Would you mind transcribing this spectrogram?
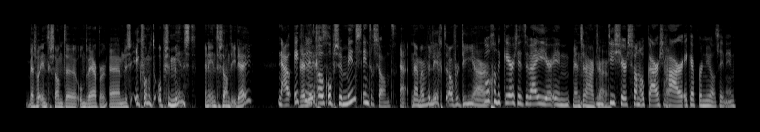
best wel interessante ontwerper. Ehm, dus ik vond het op zijn minst een interessant idee. Nou, ik vind het ook op zijn minst interessant. Ja, nou, maar wellicht over tien jaar Volgende keer zitten wij hier in mensen haar trouw. t-shirts van elkaars haar. Ik heb er nu al zin in.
